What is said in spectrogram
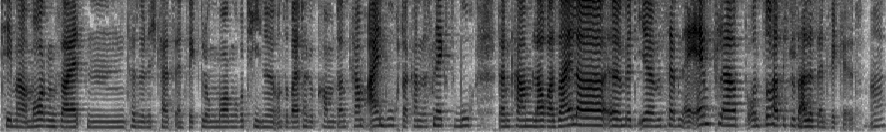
Thema Morgenseiten, Persönlichkeitsentwicklung, Morgenroutine und so weiter gekommen. Dann kam ein Buch, da kam das nächste Buch, dann kam Laura Seiler äh, mit ihrem 7 AM Club und so hat sich das alles entwickelt. Ne?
